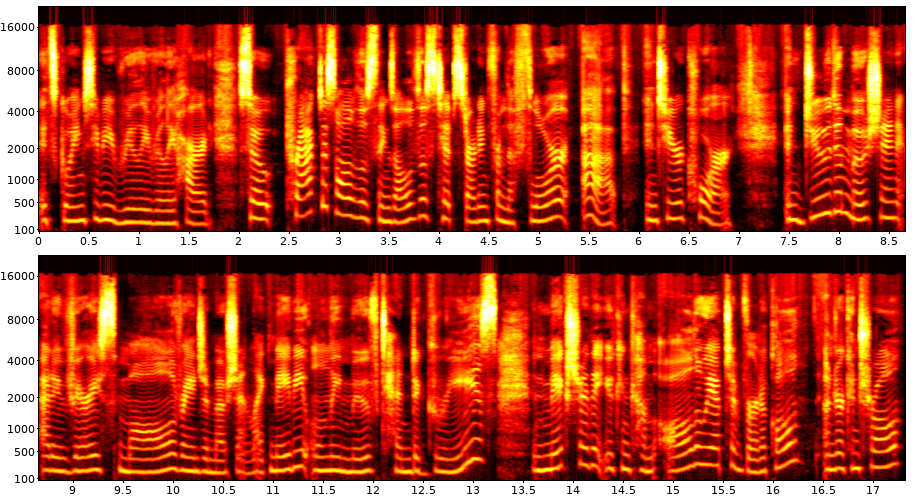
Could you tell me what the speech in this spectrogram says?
it's going to be really, really hard. So practice all of those things, all of those tips starting from the floor up into your core and do the motion at a very small range of motion, like maybe only move 10 degrees and make sure that you can come all the way up to vertical under control,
